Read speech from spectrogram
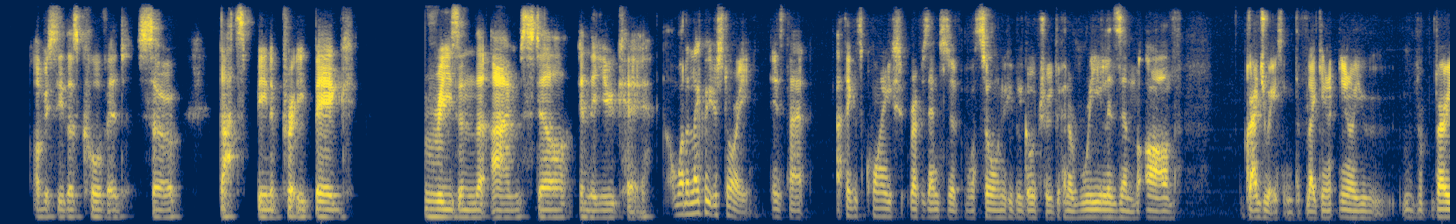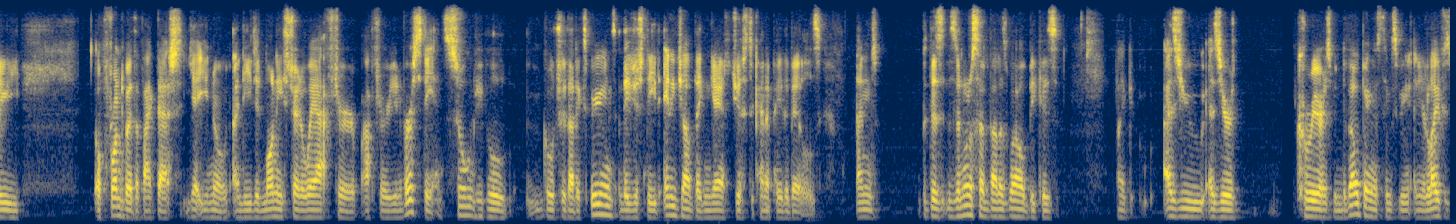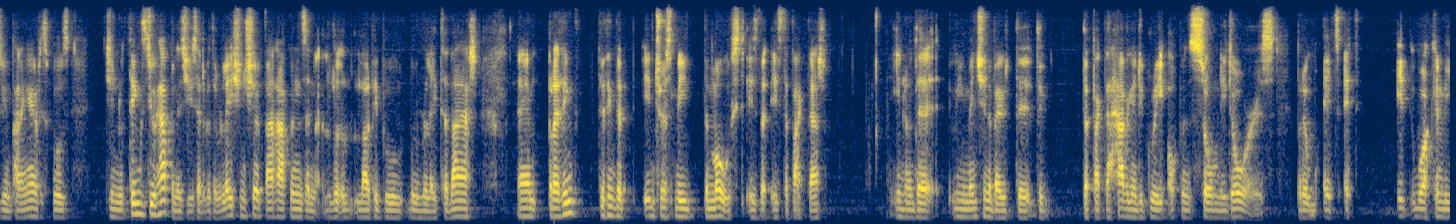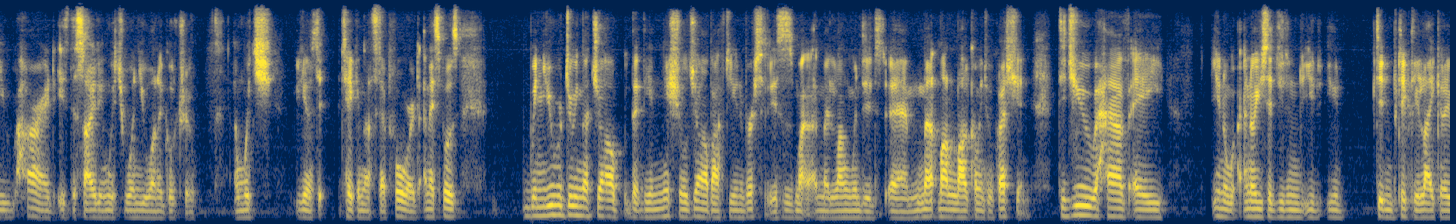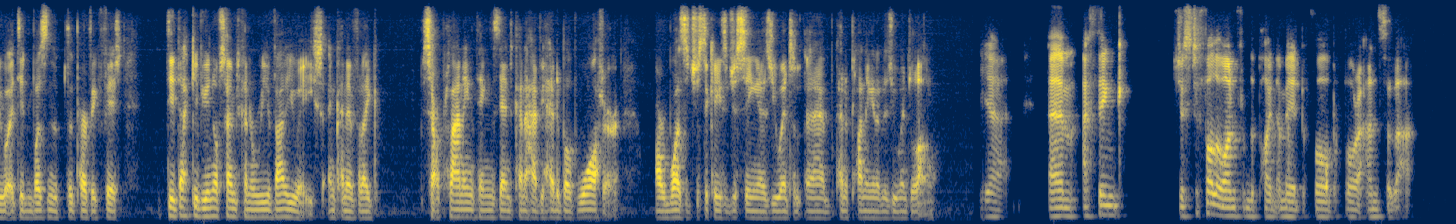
obviously, there's COVID. So that's been a pretty big reason that I'm still in the UK. What I like about your story is that I think it's quite representative of what so many people go through the kind of realism of graduating. The, like you know, you know, you very upfront about the fact that yeah, you know, I needed money straight away after after university, and so many people go through that experience, and they just need any job they can get just to kind of pay the bills. And but there's there's another side of that as well because like as you as your career has been developing, as things been and your life has been panning out, I suppose you know things do happen as you said about the relationship that happens and a lot of people will relate to that. Um, but i think the thing that interests me the most is that is the fact that you know the you mentioned about the the, the fact that having a degree opens so many doors but it, it's it it what can be hard is deciding which one you want to go through and which you know t- taking that step forward. And i suppose when you were doing that job, the, the initial job after university, this is my, my long-winded um, monologue coming to a question. Did you have a, you know, I know you said you didn't, you, you didn't particularly like it, or it didn't wasn't the, perfect fit. Did that give you enough time to kind of reevaluate and kind of like start planning things, then to kind of have your head above water, or was it just a case of just seeing it as you went, um, kind of planning it as you went along? Yeah, um, I think just to follow on from the point I made before, before I answer that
